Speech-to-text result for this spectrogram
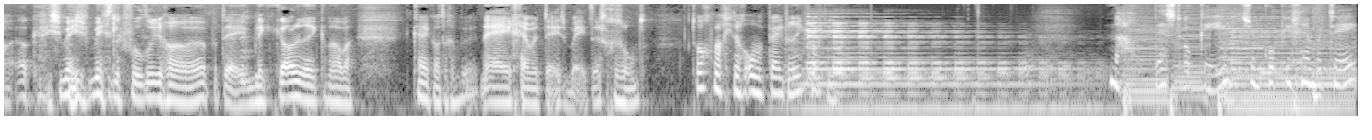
Oké, als je een beetje misselijk voelt, moet je gewoon huppatee, een blikje cola erin knallen. Kijken wat er gebeurt. Nee, gemberthee is beter, is gezond. Toch mag je nog onbeperkt drinken of niet? Nou, best oké, zo'n kopje gemberthee.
